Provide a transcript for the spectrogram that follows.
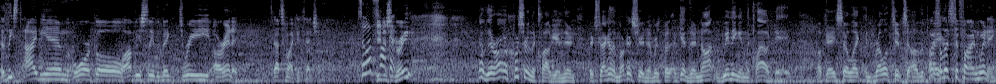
At least IBM, Oracle, obviously the big three are in it. That's my contention. So let's Do you disagree? No, they're, of course they're in the cloud game. They're, they're tracking the market share numbers, but again, they're not winning in the cloud, Dave. Okay, so like relative to other right, players. so let's define winning.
